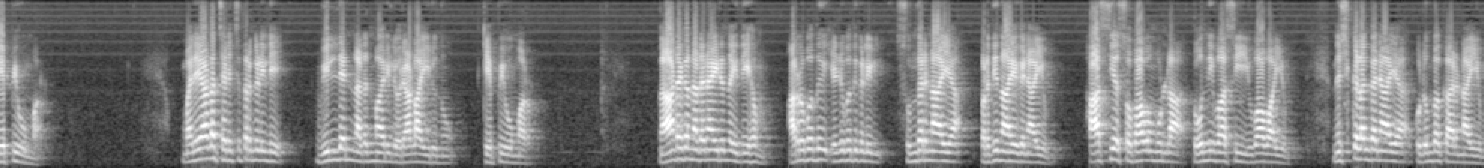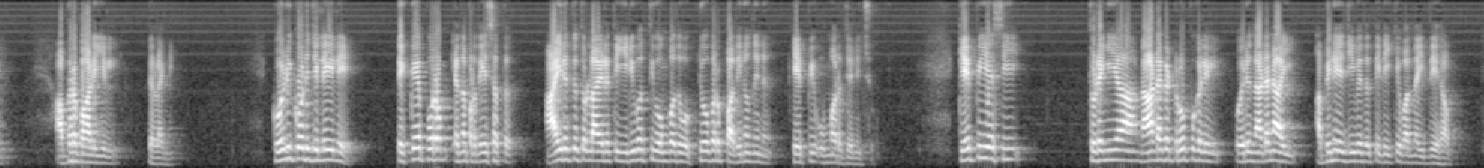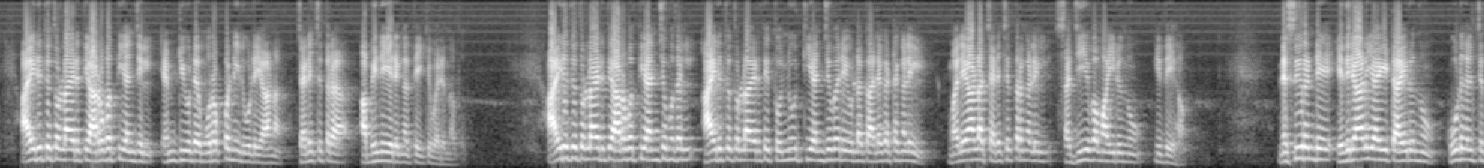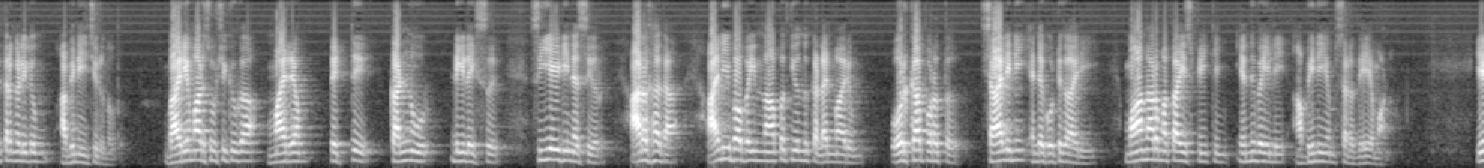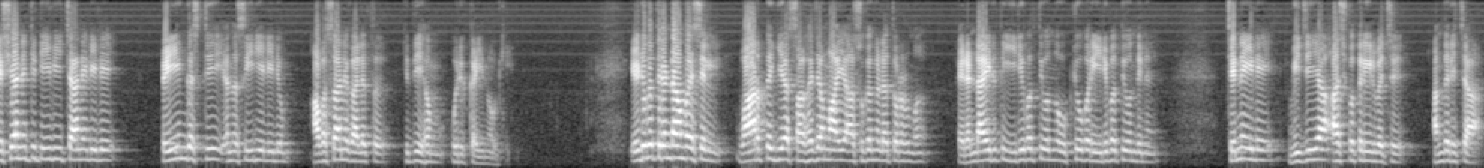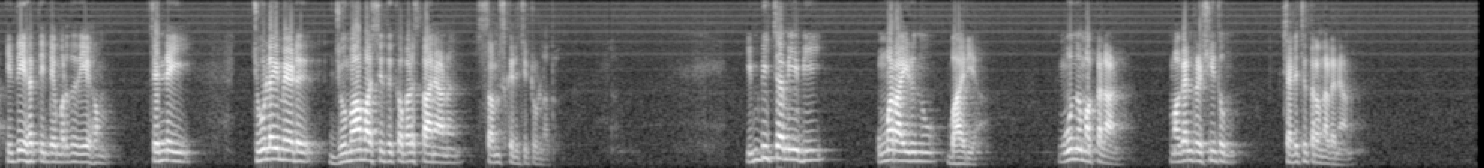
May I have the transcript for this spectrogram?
K P Ummer. മലയാള ചലച്ചിത്രങ്ങളിലെ villain നടന്മാരിൽ ഒരാളായിരുന്നു K P Ummer. നാടക നടനായിരുന്ന ഇദ്ദേഹം അറുപത് എഴുപതുകളിൽ സുന്ദരനായ പ്രതിനായകനായും ഹാസ്യ സ്വഭാവമുള്ള തോന്നിവാസി യുവാവായും നിഷ്കളങ്കനായ കുടുംബക്കാരനായും അഭ്രപാളിയിൽ തിളങ്ങി. കോഴിക്കോട് ജില്ലയിലെ തെക്കേപ്പുറം എന്ന പ്രദേശത്ത് ആയിരത്തി തൊള്ളായിരത്തി ഇരുപത്തി ഒമ്പത് ഒക്ടോബർ പതിനൊന്നിന് കെ പി ഉമ്മർ ജനിച്ചു. കെ പി എസ് സി തുടങ്ങിയ നാടക ട്രൂപ്പുകളിൽ ഒരു നടനായി അഭിനയ ജീവിതത്തിലേക്ക് വന്ന ഇദ്ദേഹം ആയിരത്തി തൊള്ളായിരത്തി അറുപത്തി അഞ്ചിൽ എം ടിയുടെ മുറപ്പണ്ണിലൂടെയാണ് ചലച്ചിത്ര അഭിനയ രംഗത്തേക്ക് വരുന്നത്. ആയിരത്തി തൊള്ളായിരത്തി അറുപത്തി അഞ്ച് മുതൽ ആയിരത്തി തൊള്ളായിരത്തി തൊണ്ണൂറ്റി അഞ്ച് വരെയുള്ള കാലഘട്ടങ്ങളിൽ മലയാള ചലച്ചിത്രങ്ങളിൽ സജീവമായിരുന്നു ഇദ്ദേഹം. നസീറിന്റെ എതിരാളിയായിട്ടായിരുന്നു കൂടുതൽ ചിത്രങ്ങളിലും അഭിനയിച്ചിരുന്നത്. ഭാര്യമാർ സൂക്ഷിക്കുക മരം തെറ്റ് Kannur deluxe C I D Nazir അർഹത ആലിബാബയും നാൽപ്പത്തിയൊന്ന് കള്ളന്മാരും ഓർക്കാപ്പുറത്ത് ശാലിനി എന്റെ കൂട്ടുകാരി മാന്നാർ മത്തായി സ്പീക്കിംഗ് എന്നിവയിലെ അഭിനയം ശ്രദ്ധേയമാണ്. ഏഷ്യാനെറ്റ് ടി വി ചാനലിലെ പെയിങ് ഗസ്റ്റ് എന്ന സീരിയലിലും അവസാന കാലത്ത് ഇദ്ദേഹം ഒരു കൈ നോക്കി. എഴുപത്തിരണ്ടാം വയസ്സിൽ വാർദ്ധക്യ സഹജമായ അസുഖങ്ങളെ തുടർന്ന് രണ്ടായിരത്തി ഇരുപത്തി ഒന്ന് ഒക്ടോബർ ഇരുപത്തിയൊന്നിന് ചെന്നൈയിലെ വിജയ ആശുപത്രിയിൽ വെച്ച് അന്തരിച്ച ഇദ്ദേഹത്തിന്റെ മൃതദേഹം ചെന്നൈ ചൂളൈമേട് ജുമാ മസ്ജിദ് ഖബർസ്ഥാനാണ് സംസ്കരിച്ചിട്ടുള്ളത്. ഇമ്പിച്ച മീബി ഉമ്മറായിരുന്നു ഭാര്യ. മൂന്ന് മക്കളാണ്. മകൻ റഷീദും ചലച്ചിത്ര നടനാണ്.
